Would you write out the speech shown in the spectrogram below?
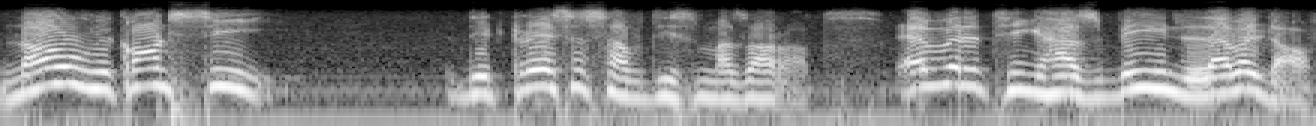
Now we can't see the traces of these mazarats. Everything has been leveled off.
